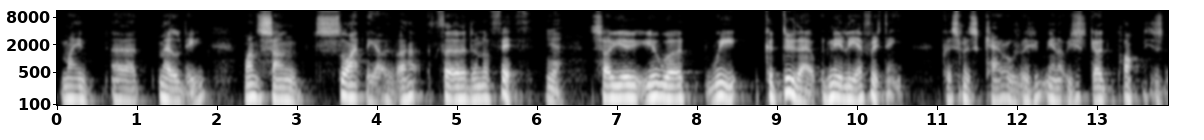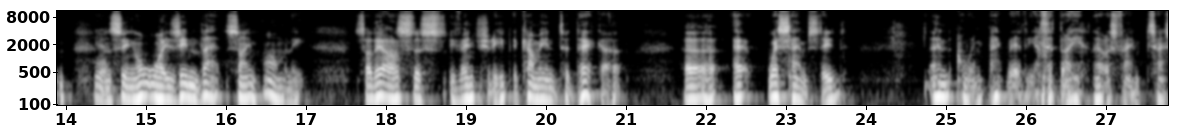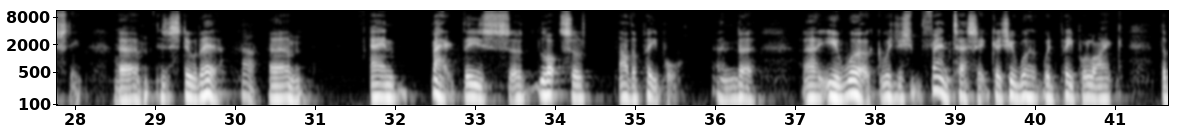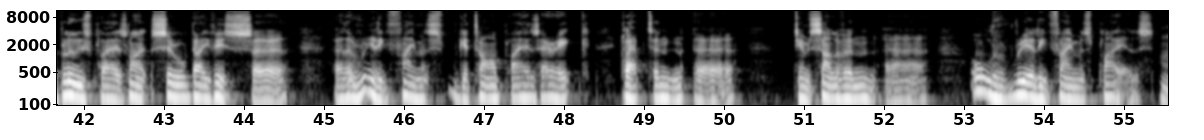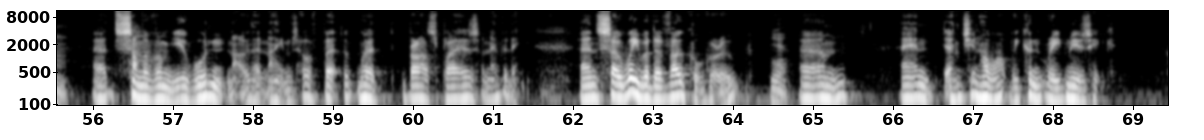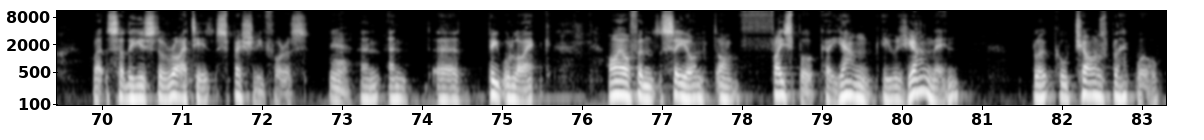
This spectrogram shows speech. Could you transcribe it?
main uh, melody, one sung slightly over, a third and a fifth. Yeah. So you you were we could do that with nearly everything. Christmas carols, you know, we just go to parties and, Yeah. and sing always in that same harmony. So they asked us eventually to come into Decca uh, at West Hampstead, and I went back there the other day. That was fantastic. Um, it's still there Oh. um, and back these uh, lots of other people, and uh, uh, you work, which is fantastic because you work with people like the blues players like Cyril Davies, uh, uh, the really famous guitar players Eric Clapton, uh, Jim Sullivan, uh, all the really famous players. Uh, some of them you wouldn't know the names of, but were brass players and everything. And so we were the vocal group, Yeah. um, and, and do you know what? We couldn't read music. Well, so they used to write it especially for us. Yeah. And, and uh, people like, I often see on, on Facebook a young, he was young then, bloke called Charles Blackwell,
